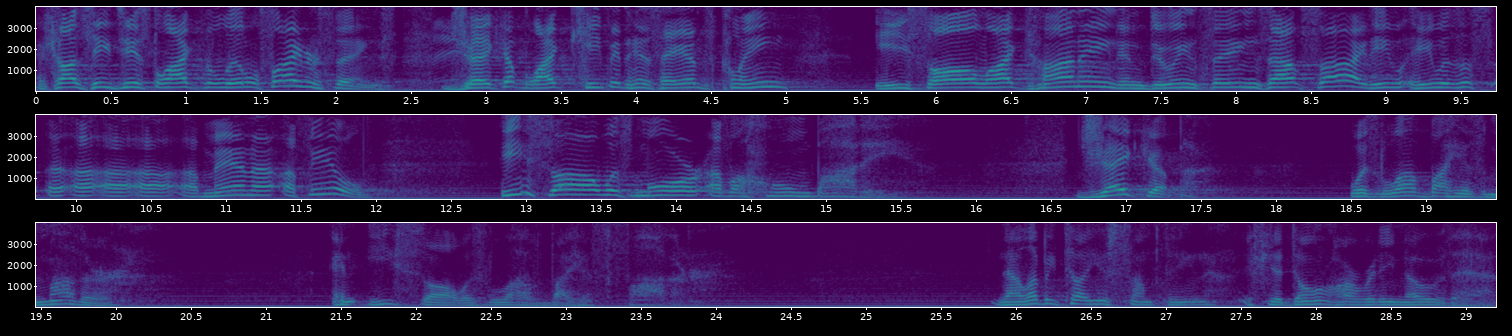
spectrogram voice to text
because he just liked the little finer things. Jacob liked keeping his hands clean. Esau liked hunting and doing things outside. He, he was a, a, a, a man afield. Esau was more of a homebody. Jacob was loved by his mother, and Esau was loved by his father. Now, let me tell you something if you don't already know that.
